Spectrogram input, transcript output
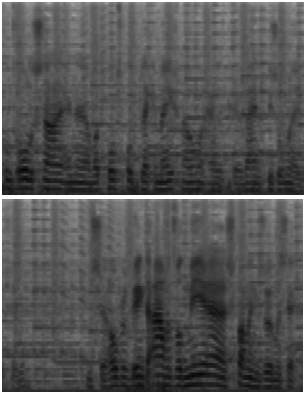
controles gedaan en eh, wat hotspotplekken meegenomen. Eigenlijk eh, weinig bijzonderheden verder. Dus eh, hopelijk brengt de avond wat meer eh, spanning, zullen we maar zeggen.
